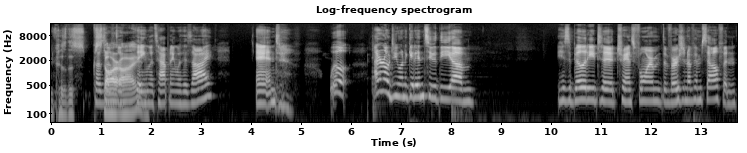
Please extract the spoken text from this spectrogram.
because this because star of the eye thing that's happening with his eye. And well, I don't know. Do you want to get into the um his ability to transform the version of himself and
